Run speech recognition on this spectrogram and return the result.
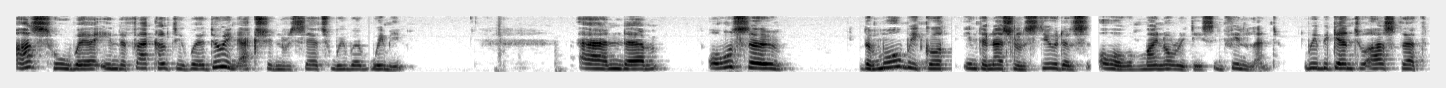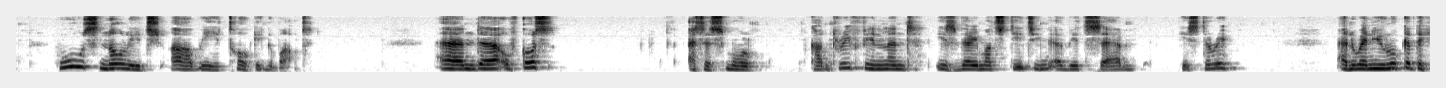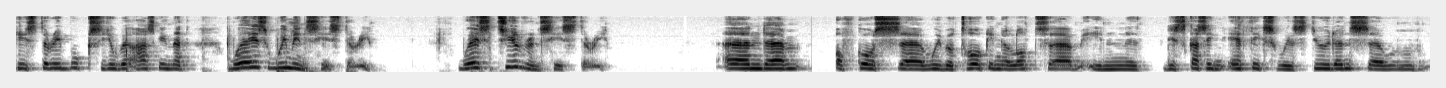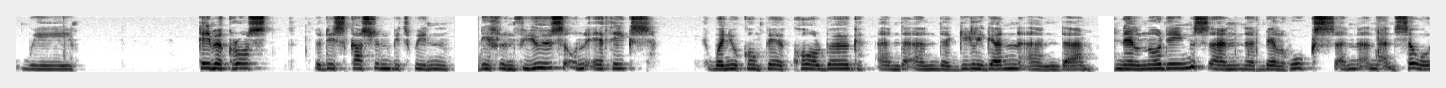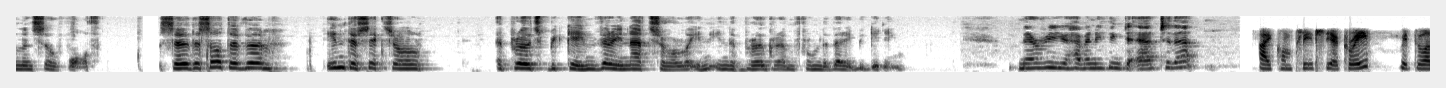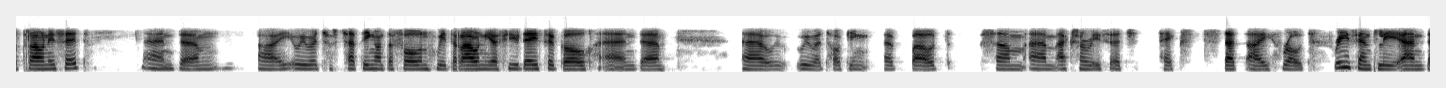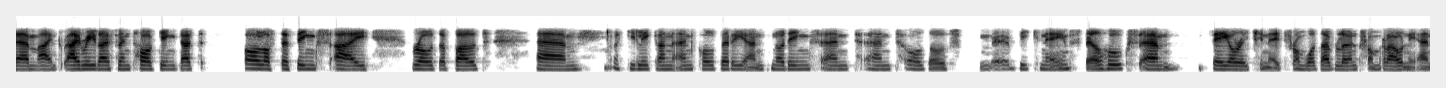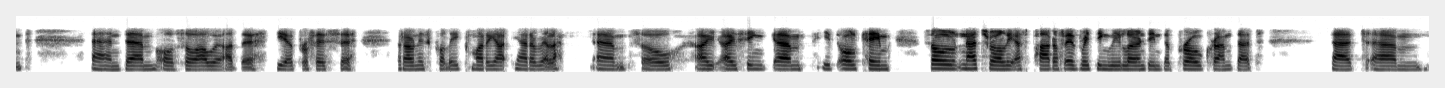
us who were in the faculty were doing action research, we were women. And um, also, the more we got international students or minorities in Finland, we began to ask that whose knowledge are we talking about? And uh, of course, as a small country, Finland is very much teaching of its um, history. And when you look at the history books, you were asking that where is women's history? Where's children's history? And um, of course, uh, we were talking a lot um, in discussing ethics with students. We came across the discussion between different views on ethics when you compare Kohlberg and, and uh, Gilligan and um, Nell Noddings and uh, Bell Hooks and, and, and, so on and so forth. So the sort of um, intersectional approach became very natural in, in the program from the very beginning. Mervi, you have anything to add to that? I completely agree with what Rauni said. And um, I, we were just chatting on the phone with Rauni a few days ago, and uh, uh, we, we, were talking about some um, action research texts that I wrote recently. And um, I, I realized when talking that all of the things I wrote about um, and Kohlberg and Noddings and and all those uh, big names, bell hooks, um, they originate from what I've learned from Rauni and and um, also our other dear professor, Rauni's colleague Maria Järvelä. Um, so I, I think um, it all came so naturally as part of everything we learned in the program that that um,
